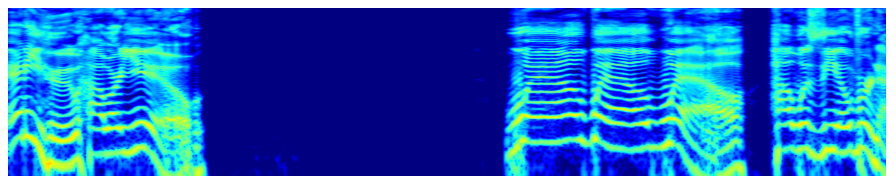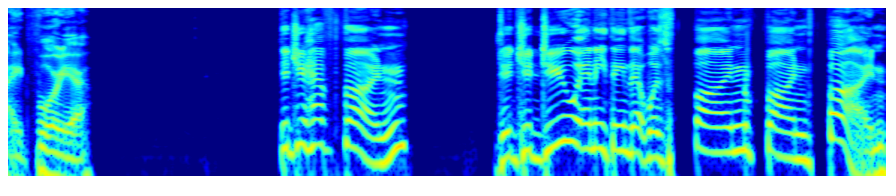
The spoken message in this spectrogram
Anywho, how are you? Well, well, well, how was the overnight for you? Did you have fun? Did you do anything that was fun, fun, fun,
